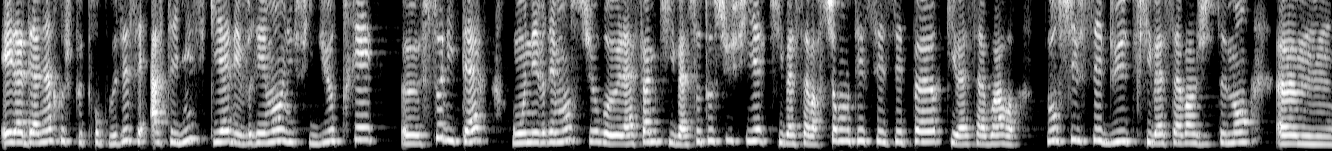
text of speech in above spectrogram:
Et la dernière que je peux te proposer, c'est Artemis, qui elle est vraiment une figure très euh, solitaire où on est vraiment sur euh, la femme qui va s'autosuffire, qui va savoir surmonter ses peurs, qui va savoir poursuivre ses buts, qui va savoir justement euh,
